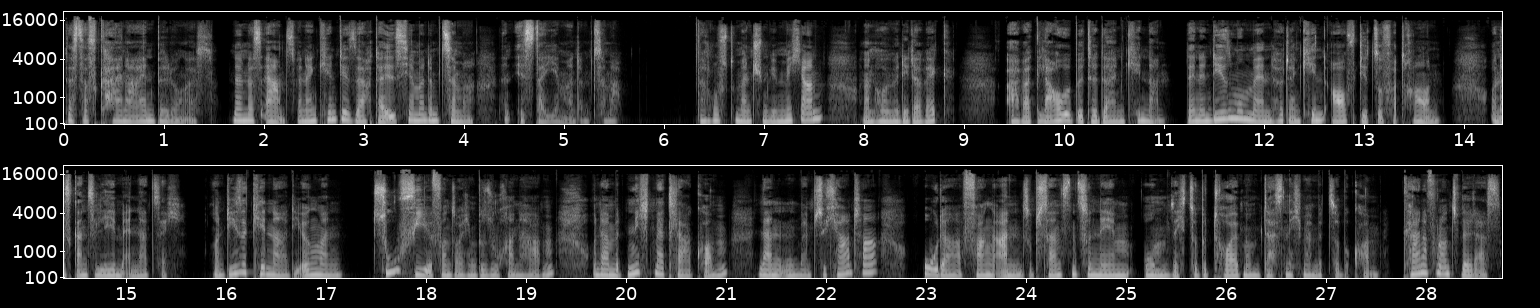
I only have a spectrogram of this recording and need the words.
dass das keine Einbildung ist. Nimm das ernst. Wenn ein Kind dir sagt, da ist jemand im Zimmer, dann ist da jemand im Zimmer. Dann rufst du Menschen wie mich an und dann holen wir die da weg. Aber glaube bitte deinen Kindern. Denn in diesem Moment hört dein Kind auf, dir zu vertrauen. Und das ganze Leben ändert sich. Und diese Kinder, die irgendwann zu viel von solchen Besuchern haben und damit nicht mehr klarkommen, landen beim Psychiater oder fangen an, Substanzen zu nehmen, um sich zu betäuben, um das nicht mehr mitzubekommen. Keiner von uns will das.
